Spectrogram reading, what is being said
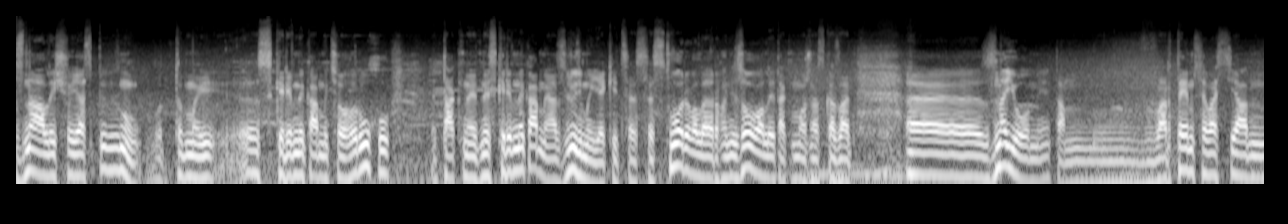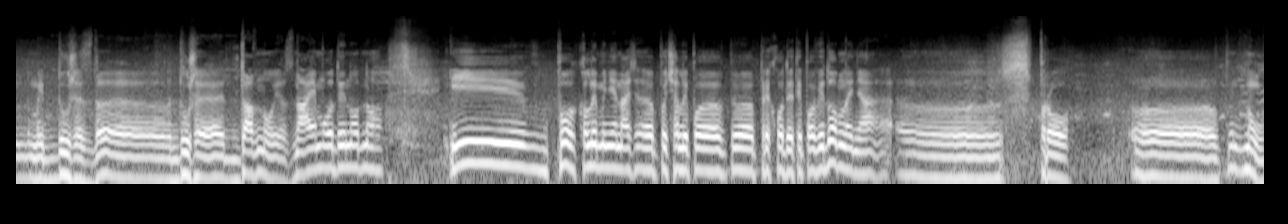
знали, що я спів... ну, от ми з керівниками цього руху, так не, з керівниками, а з людьми, які це все створювали, організовували, так можна сказати. Знайомі, там Артем Севастьян, ми дуже, дуже давно знаємо один одного. І коли мені на- почали по, по- приходити повідомлення е, про е, ну,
